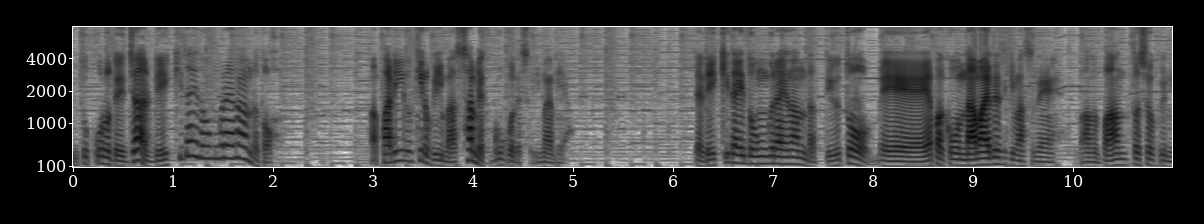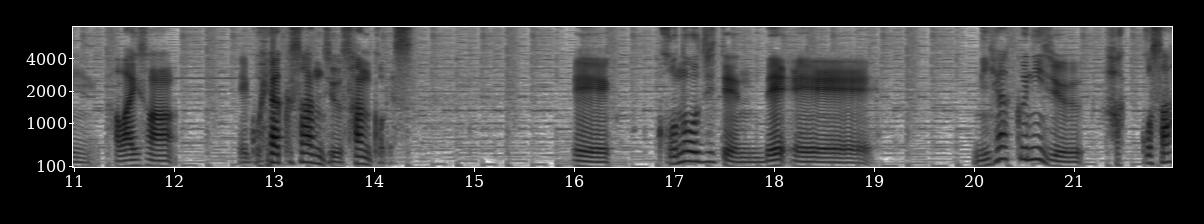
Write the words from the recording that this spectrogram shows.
いうところで、じゃあ歴代どんぐらいなんだと。まあ、パ・リーグ記録今305個ですよ、今宮。じゃ歴代どんぐらいなんだっていうと、えー、やっぱこう名前出てきますね。あのバント職人、河合さん、えー、533個です。えー、この時点で、えー、228個差っ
